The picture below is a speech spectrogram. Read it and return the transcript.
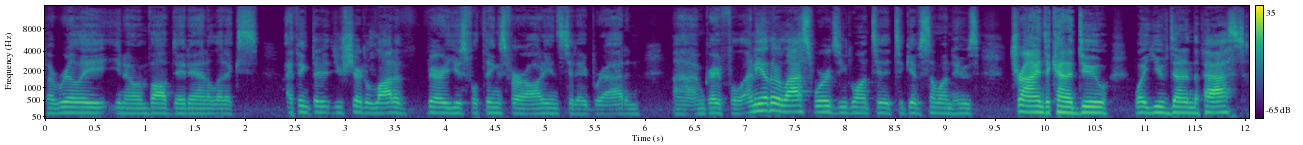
but really, you know, involved data analytics. I think that you shared a lot of very useful things for our audience today, Brad, and uh, I'm grateful. Any other last words you'd want to to give someone who's trying to kind of do what you've done in the past?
